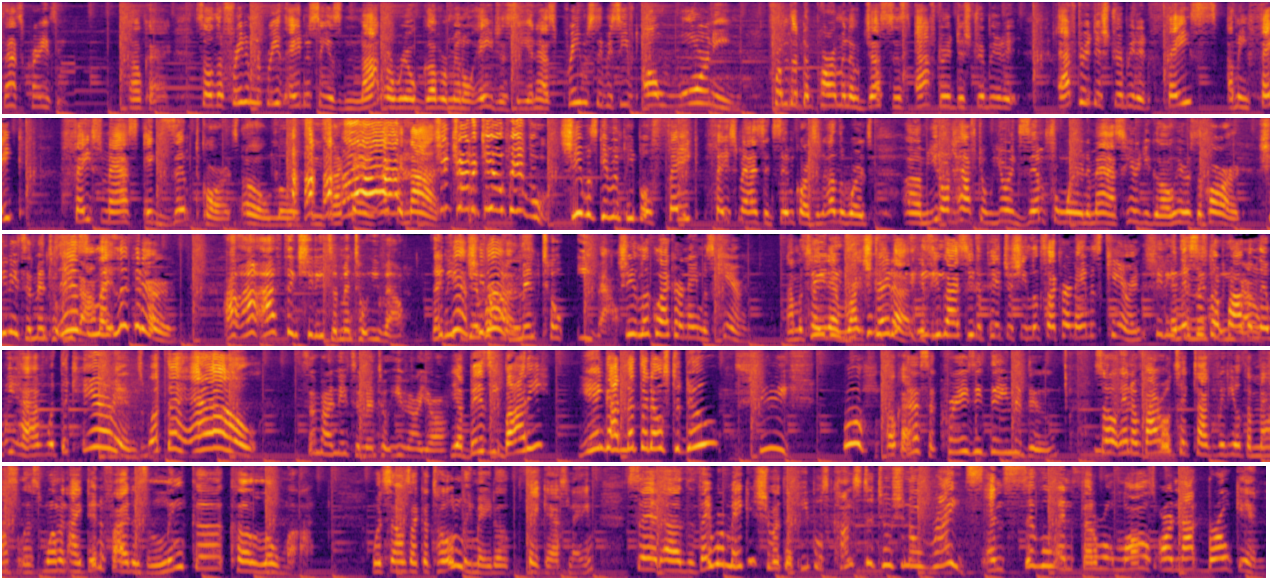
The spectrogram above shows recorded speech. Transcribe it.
That's crazy. Okay. So the Freedom to Breathe agency is not a real governmental agency and has previously received a warning from the Department of Justice after it distributed after it distributed face I mean fake face mask exempt cards. Oh Lord jeez, I can't I cannot. She trying to kill people. She was giving people fake face mask exempt cards. In other words, um, you don't have to. You're exempt from wearing a mask. Here you go. Here's the card. She needs a mental This eval. late. Look at her. I, I, I think she needs a mental eval. They need Yeah, to give her a mental eval. She looked like her name is Karen. I'm gonna tell you that right straight up. If you guys see the picture, she looks like her name is Karen. She And this is the problem eval. that we have with the Karens. What the hell? Somebody needs a mental eval, y'all. Your busy body? You ain't got nothing else to do? Sheesh. Whew. Okay. That's a crazy thing to do. So, in a viral TikTok video, the maskless woman identified as Lenka Koloma, which sounds like a totally made up fake ass name, said uh, that they were making sure that people's constitutional rights and civil and federal laws are not broken.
